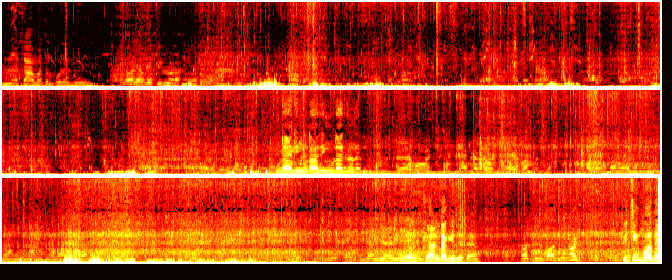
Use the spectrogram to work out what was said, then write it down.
இன்னும் சாமத்தில் போகிறது அப்படியே விடாதீங்க விடாதீங்க விடாதீங்க ஒரு கெண்டைக்குது. பிச்சுக்கு போகுது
